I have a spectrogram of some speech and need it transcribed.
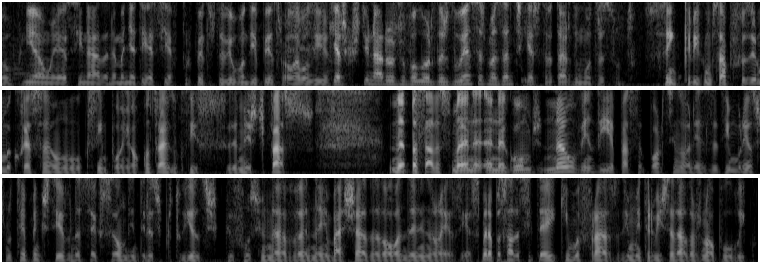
A opinião é assinada na manhã TSF por Pedro Tadeu. Bom dia, Pedro. Olá, bom dia. Queres questionar hoje o valor das doenças, mas antes queres tratar de um outro assunto. Sim, queria começar por fazer uma correção que se impõe, ao contrário do que disse neste espaço. Na passada semana, Ana Gomes não vendia passaportes indonésios a timorenses no tempo em que esteve na secção de interesses portugueses que funcionava na Embaixada da Holanda na Indonésia. A semana passada citei aqui uma frase de uma entrevista dada ao Jornal Público,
